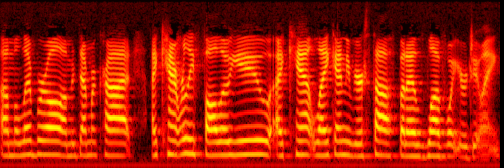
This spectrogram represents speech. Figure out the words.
I'm a liberal, I'm a Democrat, I can't really follow you, I can't like any of your stuff, but I love what you're doing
